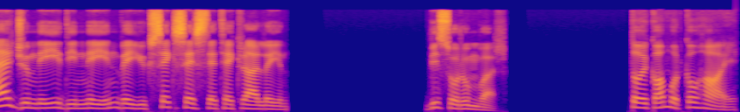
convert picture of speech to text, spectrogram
Her cümleyi dinleyin ve yüksek sesle tekrarlayın. Bir sorum var. Tôi có một câu hỏi.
